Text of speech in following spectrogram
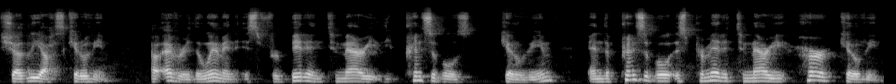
shaliach's keruvim. However, the women is forbidden to marry the principal's keruvim, and the principal is permitted to marry her keruvim.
